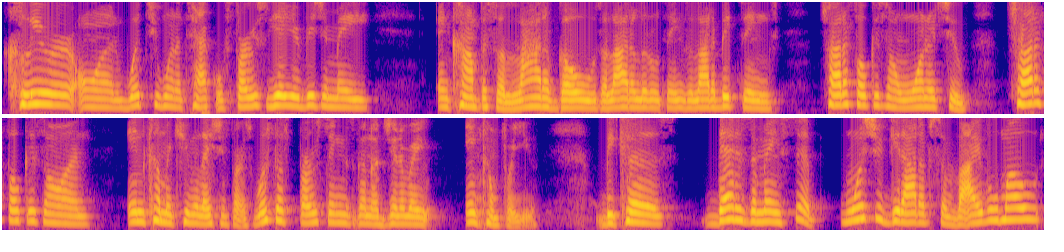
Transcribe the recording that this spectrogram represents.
clearer on what you want to tackle first. Yeah, your vision may encompass a lot of goals, a lot of little things, a lot of big things. Try to focus on one or two. Try to focus on income accumulation first. What's the first thing that's going to generate income for you? Because that is the main step. Once you get out of survival mode,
